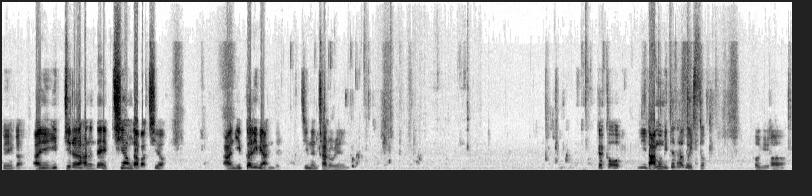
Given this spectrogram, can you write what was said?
그러니까, 아니, 입질은 하는데, 치어인가 봐, 치어. 아니, 입걸림이 안 돼. 찌는 잘 어울리는. 그니까, 그, 이 나무 밑에서 하고 있어. 거기, 어. 아.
